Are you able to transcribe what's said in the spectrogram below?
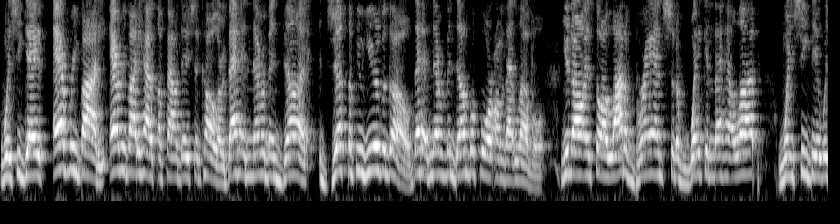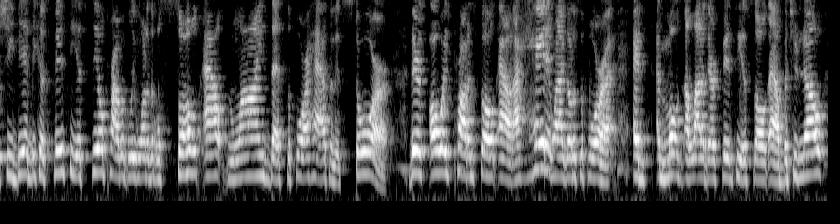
when she gave everybody, everybody has a foundation color. That had never been done just a few years ago. That had never been done before on that level. You know, and so a lot of brands should have wakened the hell up when she did what she did because Fenty is still probably one of the most sold out lines that Sephora has in its store. There's always products sold out. I hate it when I go to Sephora and most, a lot of their Fenty is sold out. But you know,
